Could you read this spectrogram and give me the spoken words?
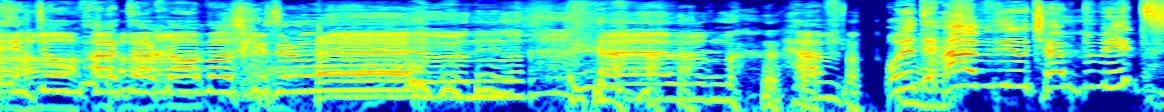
Helt omvendt av hva man skulle tro. Hevn, hevn. Hevn. Å ja, det hevn er jo kjempevits!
